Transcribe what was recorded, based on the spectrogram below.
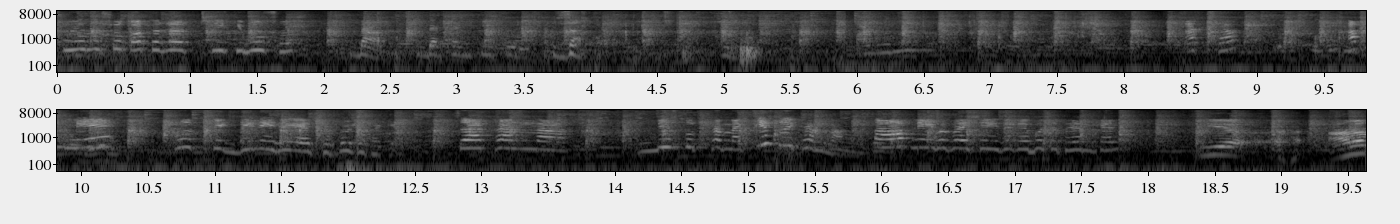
তুই অবশ্য কথাটা ঠিকই বলছিস। দা দেখেন কি করি। যা। আচ্ছা আপনি প্রত্যেক দিন এই জায়গায় এসে বসে থাকেন চা খান না? বিস্কুট খান না কিছুই খান না। তা আপনি এইভাবে এসে এই জায়গায় বসে থাকেন কেন? ইয়ে আমার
